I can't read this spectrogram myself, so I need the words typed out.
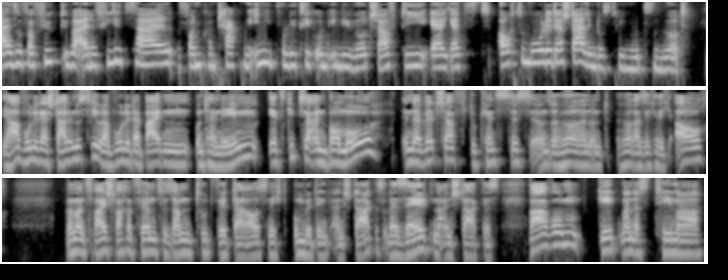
also verfügt über eine Vielzahl von Kontakten in die Politik und in die Wirtschaft, die er jetzt auch zum Wohle der Stahlindustrie nutzen wird. Ja, Wohle der Stahlindustrie oder Wohle der beiden Unternehmen. Jetzt gibt's ja ein Bonmot in der Wirtschaft. Du kennst es, unsere Hörerinnen und Hörer sicherlich auch. Wenn man zwei schwache Firmen zusammentut, wird daraus nicht unbedingt ein starkes oder selten ein starkes. Warum geht man das Thema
